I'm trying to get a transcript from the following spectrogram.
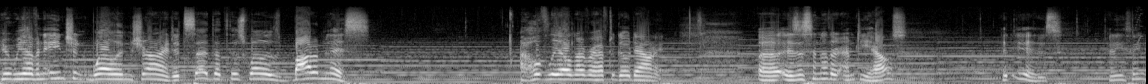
Here we have an ancient well enshrined. It's said that this well is bottomless. Hopefully I'll never have to go down it. Uh, is this another empty house? It is. Anything?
